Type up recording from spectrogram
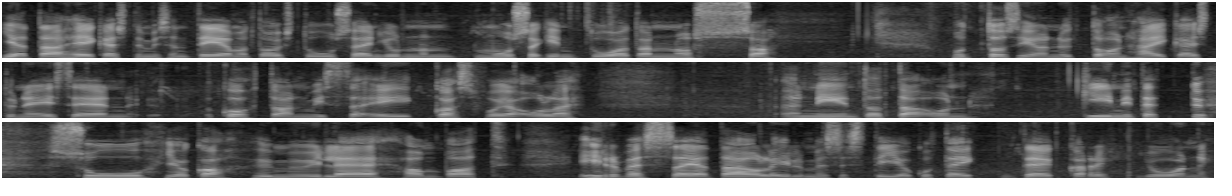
Ja tämä heikäistymisen teema toistuu usein Junnon muussakin tuotannossa. Mutta tosiaan nyt tuohon häikäistyneiseen kohtaan, missä ei kasvoja ole, niin tota, on kiinnitetty suu, joka hymyilee hampaat irvessä ja tämä oli ilmeisesti joku teik- teekkarijuoni.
